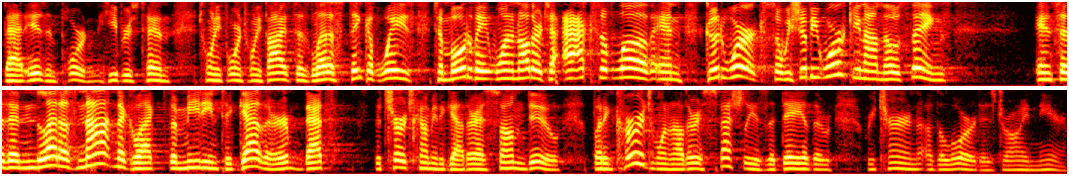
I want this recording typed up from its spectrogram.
that is important. Hebrews 10 24 and 25 says, Let us think of ways to motivate one another to acts of love and good works. So we should be working on those things. And says, And let us not neglect the meeting together. That's the church coming together, as some do, but encourage one another, especially as the day of the return of the Lord is drawing near.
